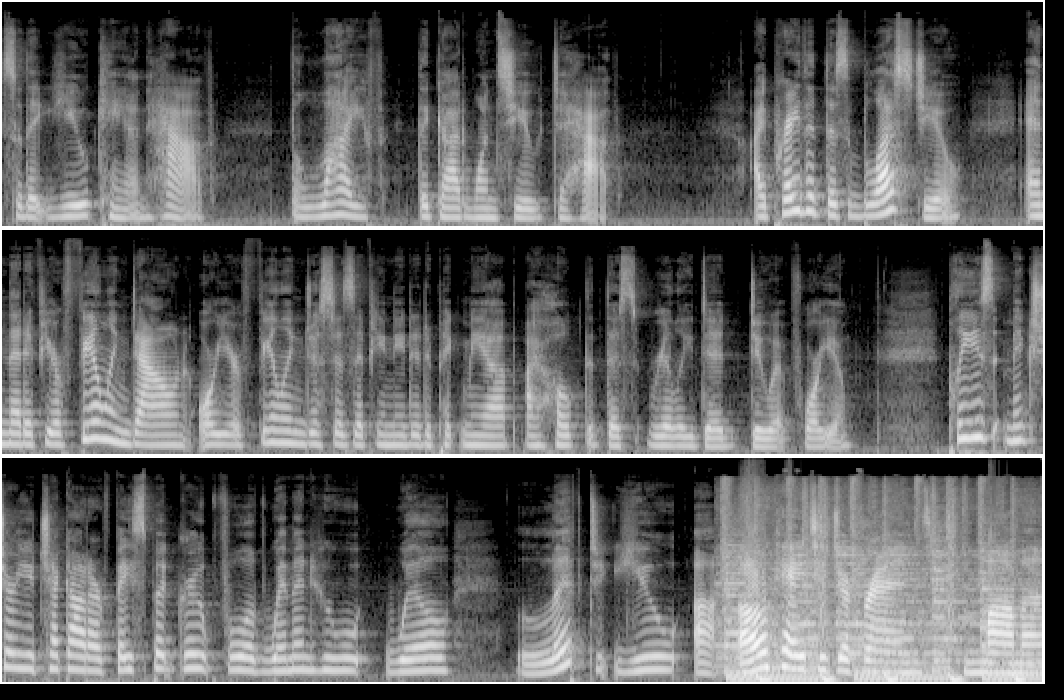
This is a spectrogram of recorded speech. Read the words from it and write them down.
so that you can have the life that God wants you to have. I pray that this blessed you and that if you're feeling down or you're feeling just as if you needed to pick me up, I hope that this really did do it for you. Please make sure you check out our Facebook group full of women who will lift you up. Okay, teacher friend, mama,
